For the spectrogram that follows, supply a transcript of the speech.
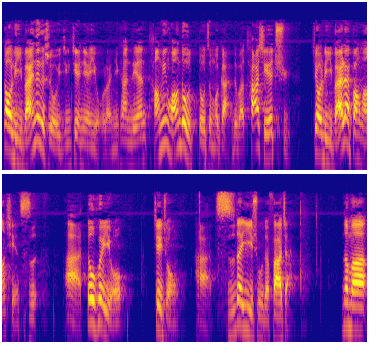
到李白那个时候已经渐渐有了。你看，连唐明皇都都这么干，对吧？他写曲，叫李白来帮忙写词，啊，都会有这种啊词的艺术的发展。那么，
